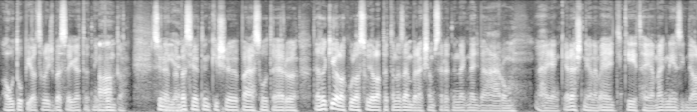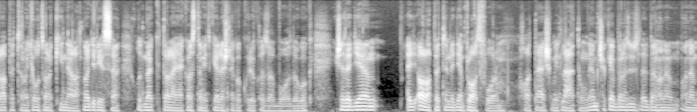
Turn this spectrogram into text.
autópiacról is beszélgethetnénk, Aha. pont a szünetben Igen. beszéltünk is pár szót erről. Tehát hogy kialakul az, hogy alapvetően az emberek sem szeretnének 43 helyen keresni, hanem egy-két helyen megnézik, de alapvetően, hogy ott van a kínálat nagy része, ott megtalálják azt, amit keresnek, akkor ők azzal boldogok. És ez egy ilyen egy alapvetően egy ilyen platform hatás, amit látunk nem csak ebben az üzletben, hanem, hanem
